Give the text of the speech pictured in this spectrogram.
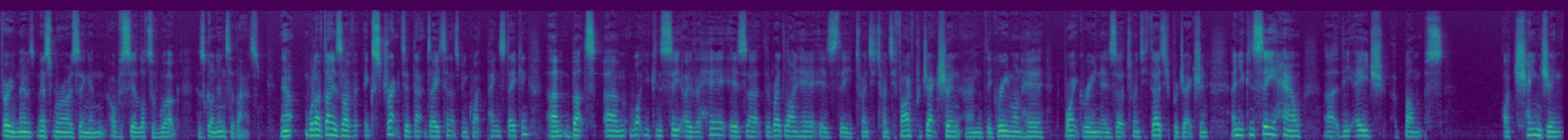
Very mes mesmerizing, and obviously, a lot of work has gone into that. Now, what I've done is I've extracted that data, that's been quite painstaking, um, but um, what you can see over here is uh, the red line here is the 2025 projection, and the green one here, bright green, is a 2030 projection, and you can see how uh, the age bumps are changing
